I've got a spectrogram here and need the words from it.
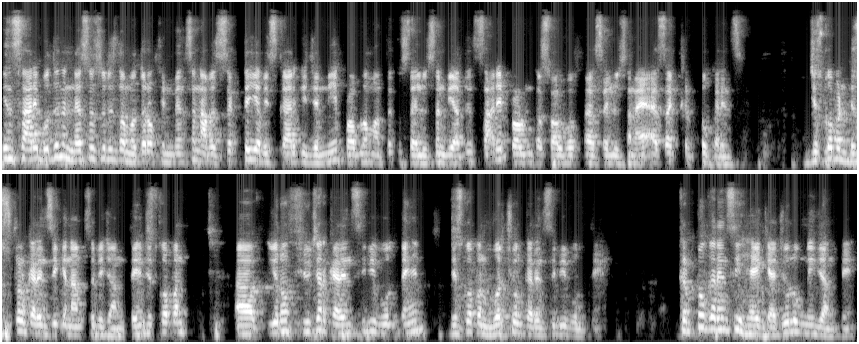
इन सारे बोलते हैं necessary is the mother of invention आवश्यकता ही आविष्कार की जननी प्रॉब्लम आता है तो सोल्यूशन भी आते हैं। सारे प्रॉब्लम का सॉल्व सोल्यूशन आया, ऐसा क्रिप्टो करेंसी जिसको अपन डिजिटल करेंसी के नाम से भी जानते हैं, जिसको अपन यू नो फ्यूचर करेंसी भी बोलते हैं, जिसको अपन वर्चुअल करेंसी भी बोलते हैं। क्रिप्टो करेंसी है क्या, जो लोग नहीं जानते हैं?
